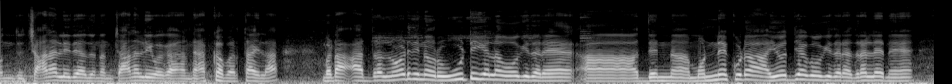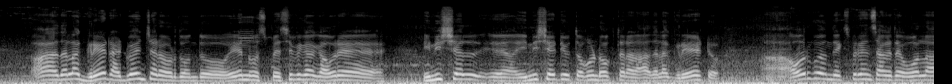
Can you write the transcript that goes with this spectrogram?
ಒಂದು ಚಾನಲ್ ಇದೆ ಅದು, ನನ್ನ ಚಾನಲ್ ಇವಾಗ ನ್ಯಾಪ್ಕ ಬರ್ತಾ ಇಲ್ಲ. ಬಟ್ ಅದ್ರಲ್ಲಿ ನೋಡಿದ್ದೀನಿ ಅವರು ಊಟಿಗೆಲ್ಲ ಹೋಗಿದ್ದಾರೆ. ದೆನ್ ಮೊನ್ನೆ ಕೂಡ ಅಯೋಧ್ಯೆಗೆ ಹೋಗಿದ್ದಾರೆ ಅದರಲ್ಲೇ ಅದೆಲ್ಲ ಗ್ರೇಟ್ ಅಡ್ವೆಂಚರ್ ಅವ್ರದ್ದು ಒಂದು. ಏನು ಸ್ಪೆಸಿಫಿಕ್ಕಾಗಿ ಅವರೇ ಇನಿಷಿಯಲ್ ಇನಿಷಿಯೇಟಿವ್ ತೊಗೊಂಡು ಹೋಗ್ತಾರಲ್ಲ, ಅದೆಲ್ಲ ಗ್ರೇಟು ಅವ್ರಿಗೂ ಒಂದು ಎಕ್ಸ್ಪೀರಿಯನ್ಸ್ ಆಗುತ್ತೆ. ಓಲಾ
